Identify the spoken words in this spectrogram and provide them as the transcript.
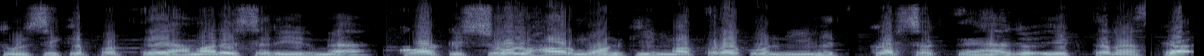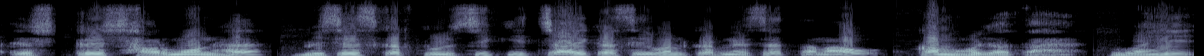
तुलसी के पत्ते हमारे शरीर में कॉर्टिसोल हार्मोन की मात्रा को नियमित कर सकते हैं, जो एक तरह का स्ट्रेस हार्मोन है। विशेषकर तुलसी की चाय का सेवन करने से तनाव कम हो जाता है। वहीं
